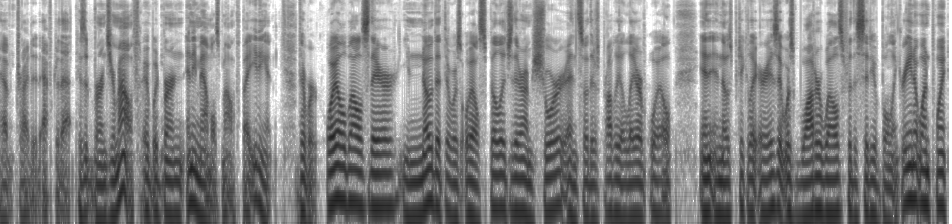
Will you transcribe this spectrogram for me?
have tried it after that because it burns your mouth. It would burn any mammal's mouth by eating it. There were oil wells there. You know that there was oil spillage there i'm sure and so there's probably a layer of oil in, in those particular areas. It was water wells for the city of bowling green at one point.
